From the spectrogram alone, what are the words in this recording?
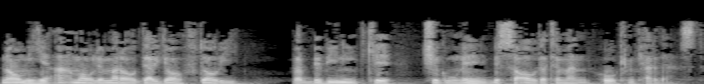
نامی اعمال مرا دریافت دارید و ببینید که چگونه به سعادت من حکم کرده است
